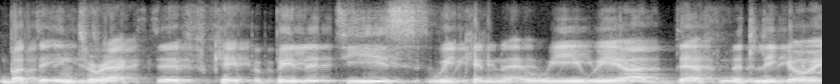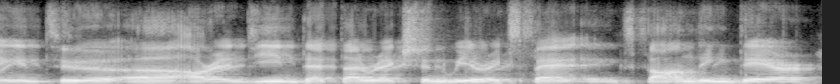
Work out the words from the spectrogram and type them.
but the interactive capabilities, we can we we are definitely going into uh, R and D in that direction. We are expand, expanding there.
